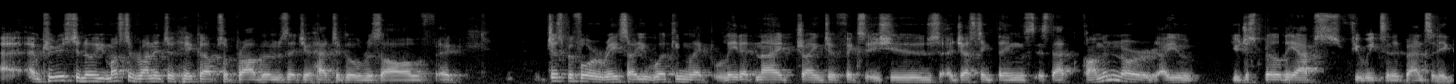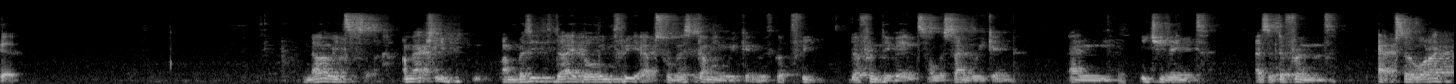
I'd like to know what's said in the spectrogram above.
I'm curious to know, you must have run into hiccups or problems that you had to go resolve. Uh, just before a race, are you working like late at night, trying to fix issues, adjusting things? Is that common, or are you you just build the apps a few weeks in advance and you're good? No, it's I'm actually I'm busy today building three apps for this coming weekend. We've got three different events on the same weekend, and each event has a different app. So what I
